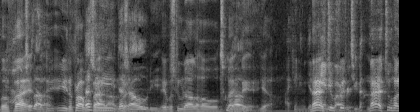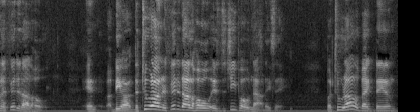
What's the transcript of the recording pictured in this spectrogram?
But five, $2. you know, probably That's five how, dollars. that's how old he is. It was two dollar hole back $2. then. Yeah. I can't even get Now a it's candy bar for two dollars. Now it's two hundred fifty dollar hole. And uh, beyond the two hundred and fifty dollar hole is the cheap hole now. They say, but two dollars back then,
